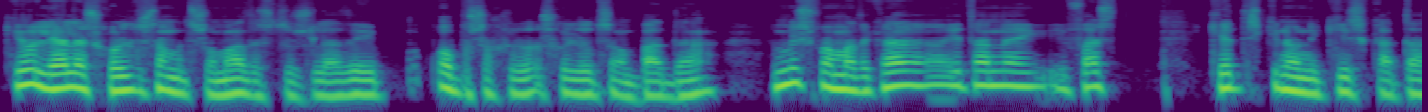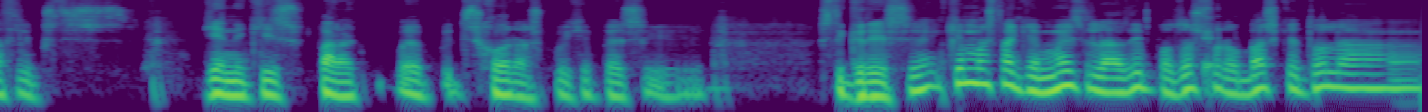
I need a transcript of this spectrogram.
και όλοι οι άλλοι ασχολούνταν με τις ομάδες τους, δηλαδή όπως ασχολούνταν πάντα. Εμείς πραγματικά ήταν η φάση και της κοινωνικής κατάθλιψης τη γενικής ε, της χώρας που είχε πέσει στην κρίση και ήμασταν και εμείς, δηλαδή, ποδόσφαιρο, μπάσκετ, όλα.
